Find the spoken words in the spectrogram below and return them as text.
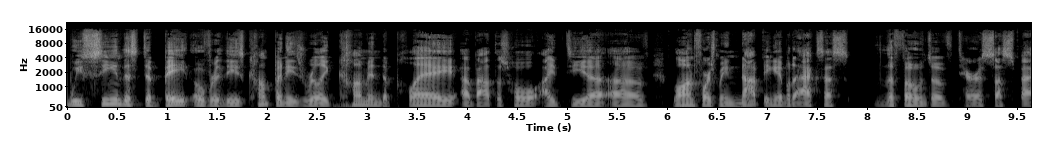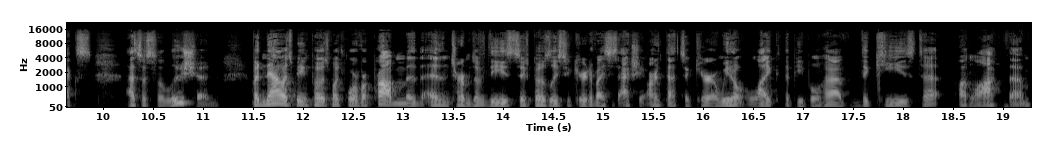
we've seen this debate over these companies really come into play about this whole idea of law enforcement not being able to access the phones of terrorist suspects as a solution. But now it's being posed much more of a problem in terms of these supposedly secure devices actually aren't that secure, and we don't like the people who have the keys to unlock them.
